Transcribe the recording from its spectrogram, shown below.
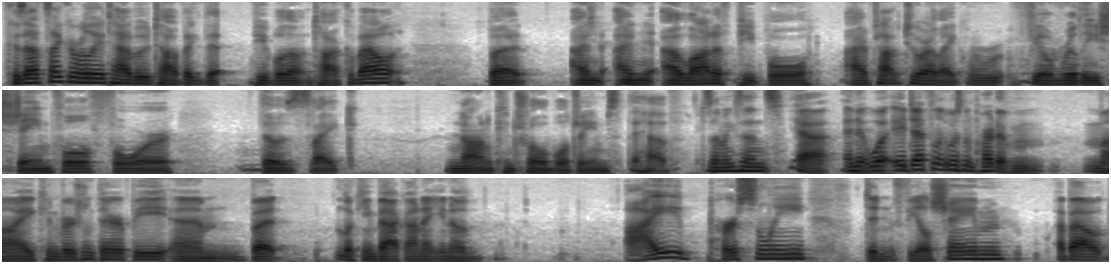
because that's like a really taboo topic that people don't talk about. But I, I, a lot of people I've talked to are like r- feel really shameful for those like non-controllable dreams that they have. Does that make sense? Yeah, and it it definitely wasn't part of m- my conversion therapy. Um, but looking back on it, you know, I personally didn't feel shame about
